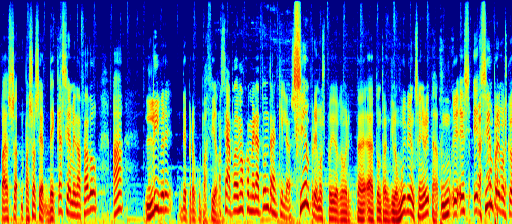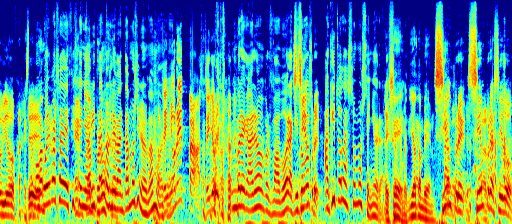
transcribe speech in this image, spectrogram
pasó, pasó a ser de casi amenazado a libre de preocupación. O sea, podemos comer atún tranquilos. Siempre hemos podido comer atún tranquilo. Muy bien, señorita. Mm, Es, es- siempre hemos comido. eh, Como vuelvas a decir señorita, nos levantamos y nos vamos. ¿eh? Señorita, señorita. Hombre, claro, por favor. Aquí, todos, Siempre. aquí todas somos señoras. Exactamente. yo también. Siempre, siempre ha sido,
